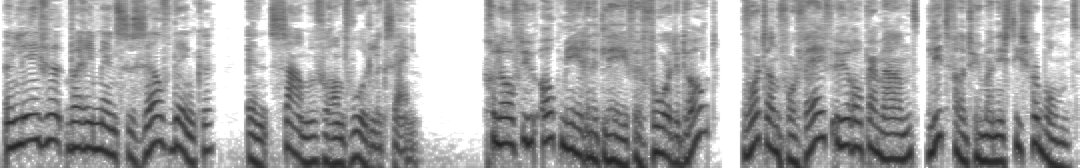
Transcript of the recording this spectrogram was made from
Een leven waarin mensen zelf denken en samen verantwoordelijk zijn. Gelooft u ook meer in het leven voor de dood? Word dan voor 5 euro per maand lid van het Humanistisch Verbond.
